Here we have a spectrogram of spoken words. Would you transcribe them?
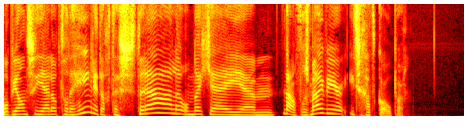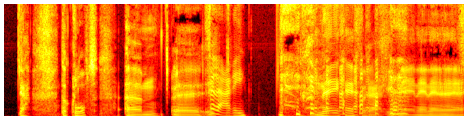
Rob Jansen, jij loopt al de hele dag te stralen omdat jij, ehm, nou, volgens mij weer iets gaat kopen. Ja, dat klopt. Um, Ferrari. Nee, geen Ferrari. Nee, nee, nee. nee.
